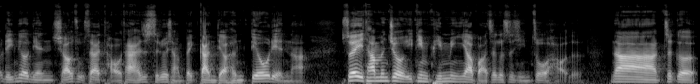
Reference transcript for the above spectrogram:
零六年小组赛淘汰，还是十六强被干掉，很丢脸呐。所以他们就一定拼命要把这个事情做好的。那这个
